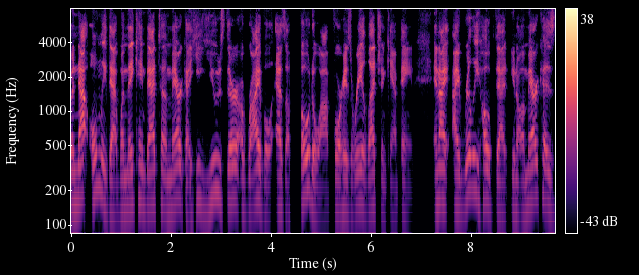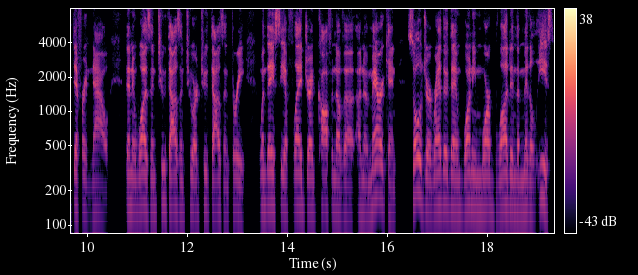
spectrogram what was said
But not only that, when they came back to America, he used their arrival as a photo op for his reelection campaign. And I, I really hope that, you know, America is different now than it was in 2002 or 2003 when they see a flag draped coffin of a, an American soldier rather than wanting more blood in the Middle East.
